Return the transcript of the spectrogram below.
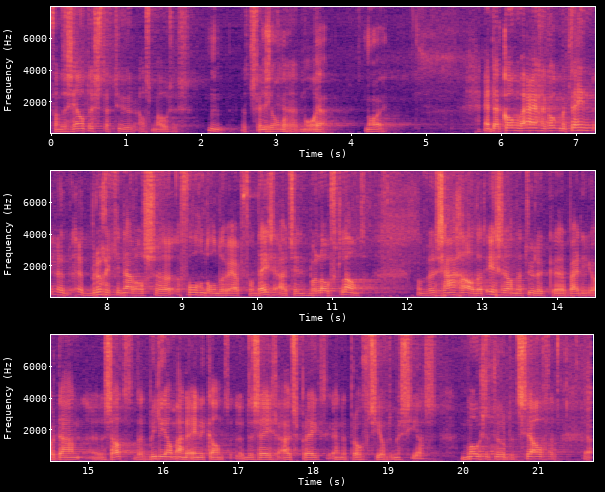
van dezelfde statuur als Mozes. Hm, Dat vind bijzonder. ik eh, mooi. Ja, mooi. En daar komen we eigenlijk ook meteen het, het bruggetje naar ons eh, volgende onderwerp van deze uitzending, beloofd land. Want we zagen al dat Israël natuurlijk eh, bij de Jordaan eh, zat, dat Biliam aan de ene kant de zegen uitspreekt en de profetie over de Messias. Mozes doet hetzelfde. Ja.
